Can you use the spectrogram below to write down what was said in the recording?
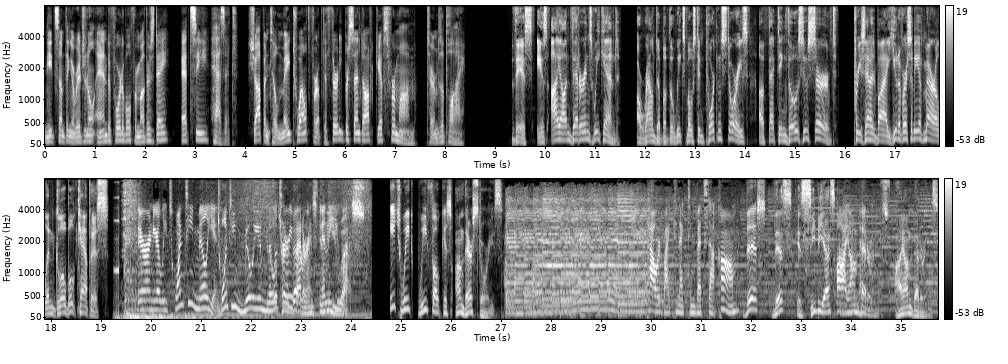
Need something original and affordable for Mother's Day? Etsy has it. Shop until May 12th for up to 30% off gifts for mom. Terms apply. This is Eye on Veterans Weekend, a roundup of the week's most important stories affecting those who served. Presented by University of Maryland Global Campus. There are nearly 20 million 20 million military, Military veterans, veterans in, in the the U.S. Each week, we focus on their stories. Powered by connectingvets.com. This This is CBS Eye on Veterans. Eye on Veterans.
